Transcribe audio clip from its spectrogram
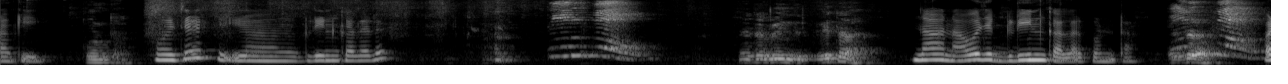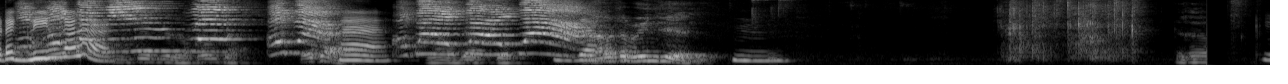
নাকি? কোনটা? ওই যে গ্রিন কালারের এটা এটা? না না ওই যে গ্রিন কালার কোনটা? ওটা গ্রিন কালার হ্যাঁ। Hmm. কি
